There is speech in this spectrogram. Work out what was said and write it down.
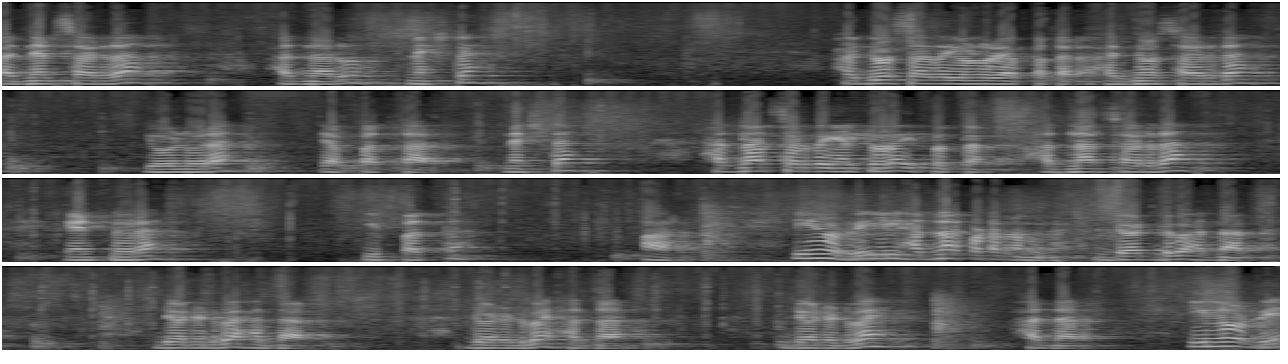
ಹದಿನೆಂಟು ಸಾವಿರದ ಹದಿನಾರು ನೆಕ್ಸ್ಟ್ ಹದಿನೇಳು ಸಾವಿರದ ಏಳ್ನೂರ ಎಪ್ಪತ್ತಾರು, ಹದಿನೇಳು ಸಾವಿರದ ಏಳ್ನೂರ ಎಪ್ಪತ್ತಾರು ನೆಕ್ಸ್ಟ್ ಹದಿನಾರು ಸಾವಿರದ ಎಂಟುನೂರ ಇಪ್ಪತ್ತಾರು, ಹದಿನಾರು ಸಾವಿರದ ಎಂಟುನೂರ ಇಪ್ಪತ್ತ ಆರು ಈಗ ನೋಡಿರಿ, ಇಲ್ಲಿ ಹದಿನಾರು ಕೊಟ್ಟಾರ ನಮಗೆ. ಡಿವೈಡೆಡ್ ಬೈ ಹದಿನಾರು. ಡಿವೈಡೆಡ್ ಬೈ ಹದಿನಾರು. ಡಿವೈಡೆಡ್ ಬೈ ಹದಿನಾರು. ಡಿವೈಡೆಡ್ ಬೈ ಹದಿನಾರು. ಈಗ ನೋಡಿರಿ,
